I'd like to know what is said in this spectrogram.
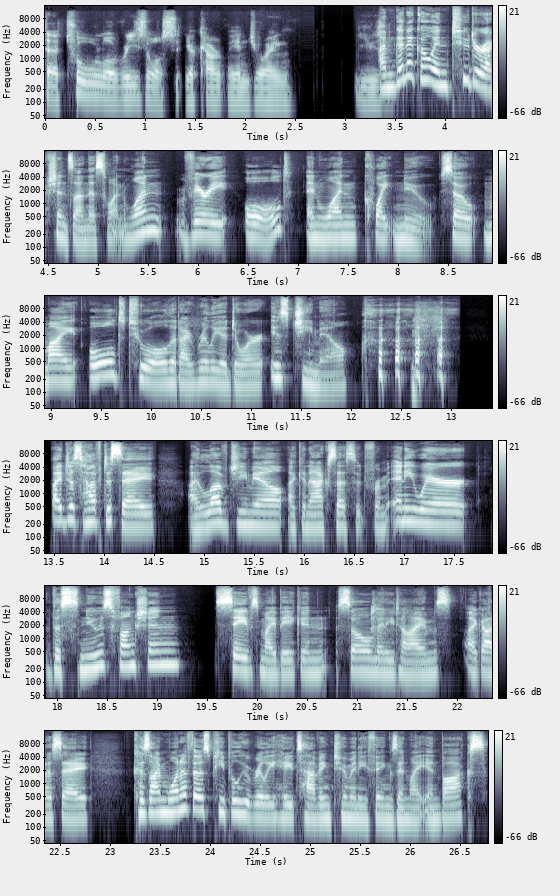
uh, tool or resource that you're currently enjoying using? I'm going to go in two directions on this one one very old and one quite new. So, my old tool that I really adore is Gmail. I just have to say, I love Gmail. I can access it from anywhere. The snooze function saves my bacon so many times, I got to say, because I'm one of those people who really hates having too many things in my inbox.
